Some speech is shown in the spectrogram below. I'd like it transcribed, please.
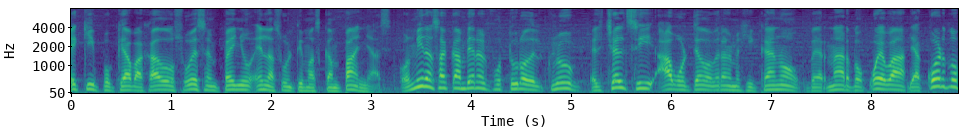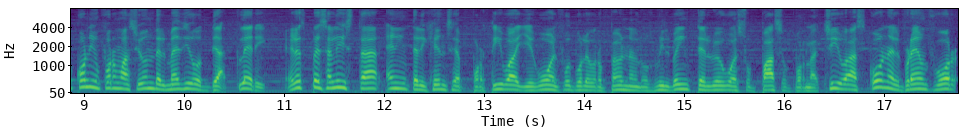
equipo que ha bajado su desempeño en las últimas campañas. Con miras a cambiar el futuro del club, el Chelsea ha volteado a ver al mexicano Bernardo Cueva, de acuerdo con información del medio The Athletic. El especialista en inteligencia deportiva llegó al fútbol europeo en el 2020 luego de su paso por las Chivas con el Brentford,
